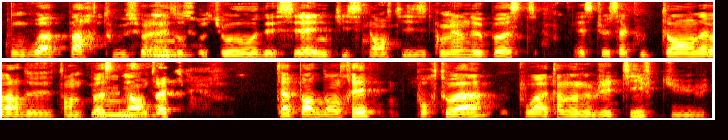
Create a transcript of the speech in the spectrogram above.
qu'on voit partout sur les mmh. réseaux sociaux, des CM qui se lancent, qui disent combien de postes, est-ce que ça coûte tant d'avoir de, tant de postes mmh. Non, en fait, ta porte d'entrée, pour toi, pour atteindre un objectif, tu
